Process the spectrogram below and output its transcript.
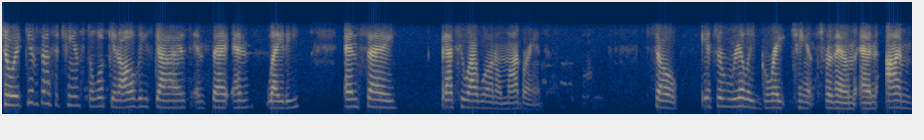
So it gives us a chance to look at all these guys and say and lady and say that's who I want on my brand. So it's a really great chance for them and I'm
